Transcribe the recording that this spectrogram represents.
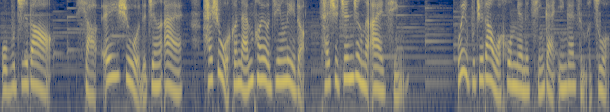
我不知道小 A 是我的真爱，还是我和男朋友经历的才是真正的爱情。我也不知道我后面的情感应该怎么做。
